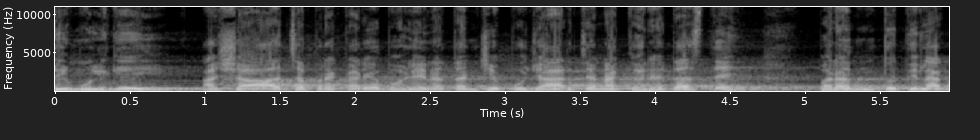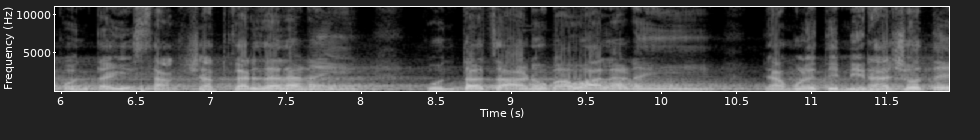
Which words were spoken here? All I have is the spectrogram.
ती मुलगी अशाच प्रकारे भोलेनाथांची पूजा अर्चना करत असते परंतु तिला कोणताही साक्षात्कार झाला नाही कोणताच अनुभव आला नाही. त्यामुळे ती निराश होते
